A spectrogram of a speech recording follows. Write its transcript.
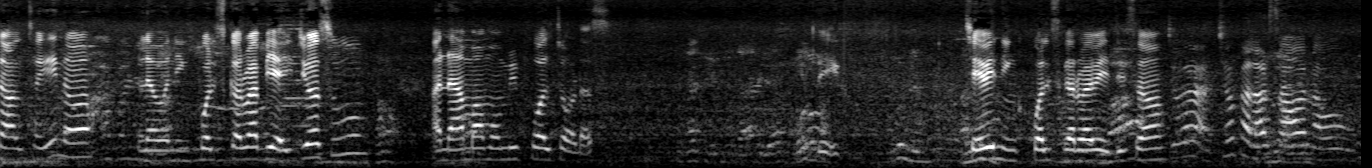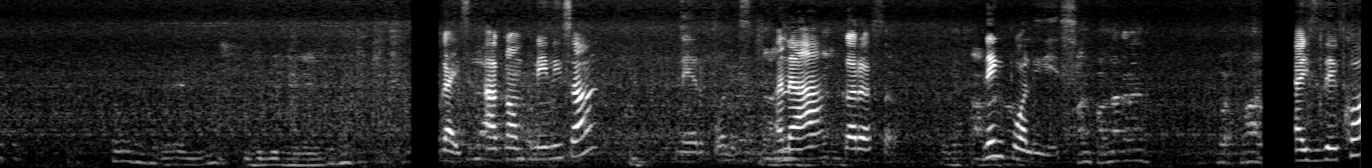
ચાલુ થઈ ને નિંગ પોલિશ કરવા બે આવી ગયો છું. અને આમાં મમ્મી ફોલ ચોડસ દેખ. જેવી નિંગ પોલિશ કરવા વેચી છો જો કલર સાવ નવો ગાઈસ આ કંપનીની છે નેર પોલિશ અને આ કરસ નિંગ પોલિશ ગાઈસ દેખો,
